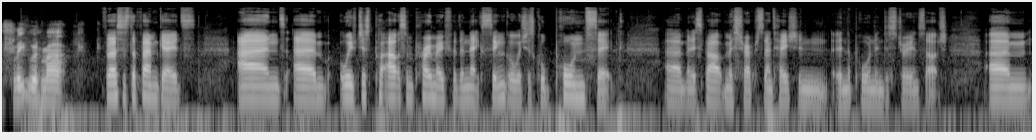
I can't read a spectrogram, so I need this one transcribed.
Fleetwood Mac. versus the Femgades. And um, we've just put out some promo for the next single, which is called Porn Sick. Um, and it's about misrepresentation in the porn industry and such. Um,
